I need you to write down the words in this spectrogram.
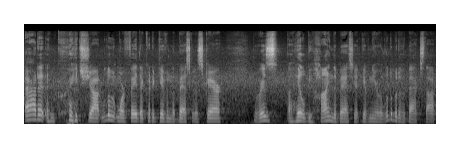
at it and great shot. A little bit more fade that could have given the basket a scare. There is a hill behind the basket giving you a little bit of a backstop.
